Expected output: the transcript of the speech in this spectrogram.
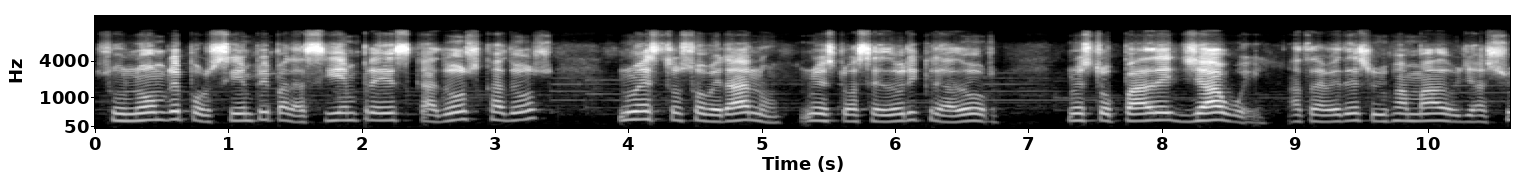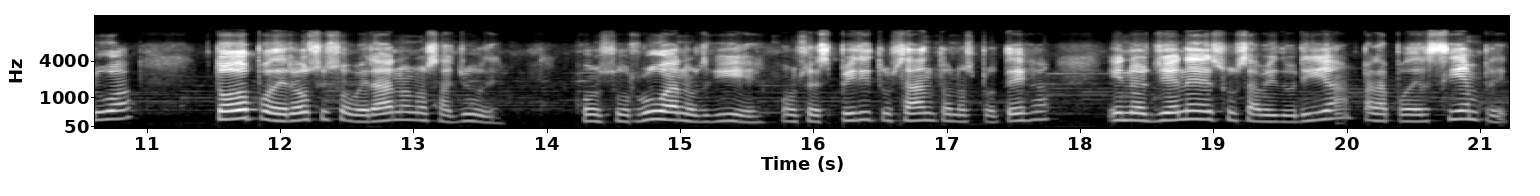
su nombre por siempre y para siempre es Kadosh Kadosh, nuestro soberano, nuestro hacedor y creador, nuestro Padre Yahweh, a través de su Hijo amado Yahshua, todopoderoso y soberano nos ayude. Con su rúa nos guíe, con su Espíritu Santo nos proteja y nos llene de su sabiduría para poder siempre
